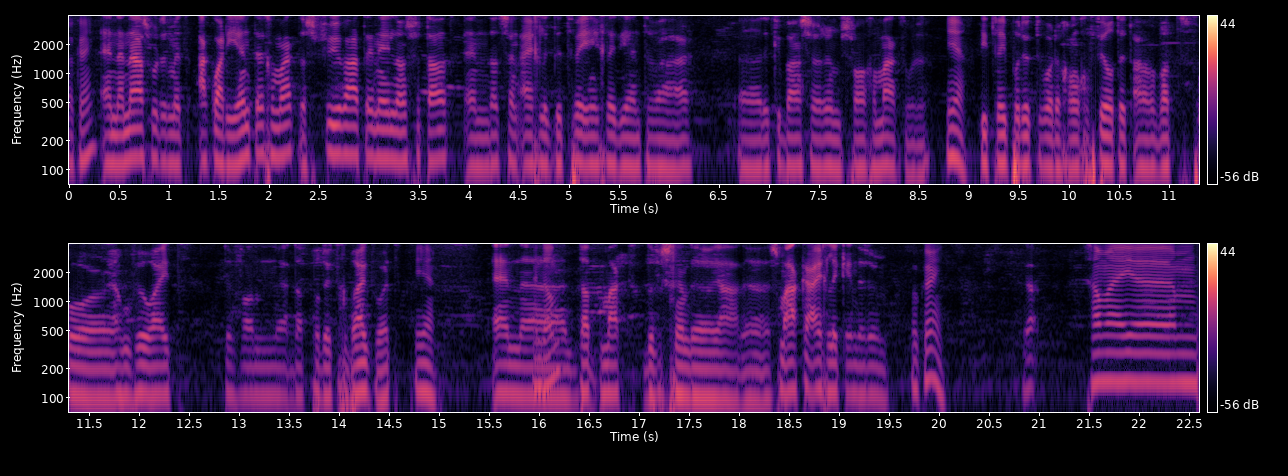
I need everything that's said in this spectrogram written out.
Oké. En daarnaast wordt het met aquariënte gemaakt. Dat is vuurwater in Nederlands vertaald. En dat zijn eigenlijk de twee ingrediënten waar eh, de Cubaanse rums van gemaakt worden. Ja. Die twee producten worden gewoon gefilterd aan wat voor ja, hoeveelheid er van eh, dat product gebruikt wordt. Ja. En, eh, En dat maakt de verschillende ja, de smaken eigenlijk in de rum. Oké. Ja. Gaan wij, ehm,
